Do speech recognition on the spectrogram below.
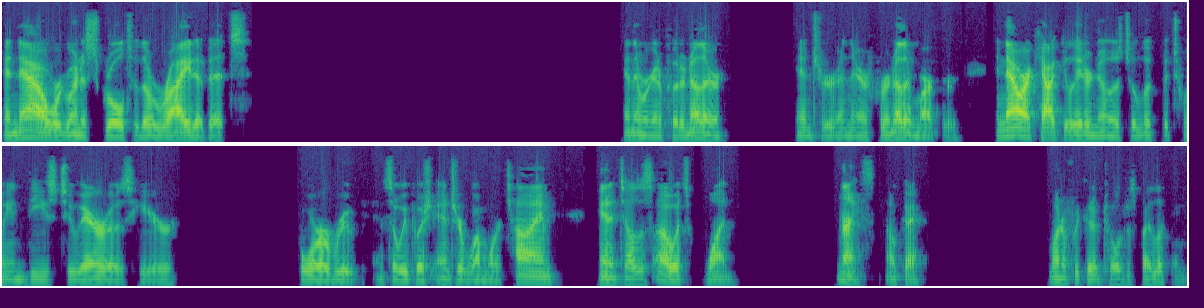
And now we're going to scroll to the right of it, and then we're going to put another enter in there for another marker. And now our calculator knows to look between these two arrows here for a root. And so we push enter one more time, and it tells us, oh, it's 1. Nice. Okay. Wonder if we could have told just by looking.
